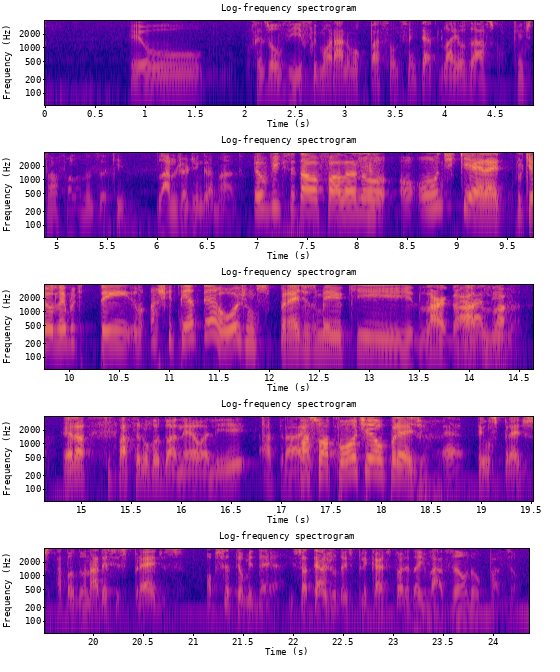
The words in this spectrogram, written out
eu resolvi, fui morar numa ocupação de sem teto, lá em Osasco, que a gente estava falando antes aqui. Lá no Jardim Gramado. Eu vi que você tava falando. o- Onde que era? Porque eu lembro que tem. Acho que tem até hoje uns prédios meio que largados lá. ali, mano. Era. Que passa no Rodoanel ali, atrás. Passou a ponte e é o prédio. É, tem uns prédios abandonados. Esses prédios, ó, pra você ter uma ideia, isso até ajuda a explicar a história da invasão, da ocupação.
